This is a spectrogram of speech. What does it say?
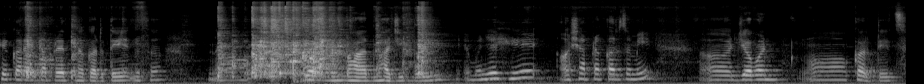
हे करायचा प्रयत्न करते. जसं वरण भात भाजीपोळी म्हणजे हे अशा प्रकारचं मी जेवण करतेच.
